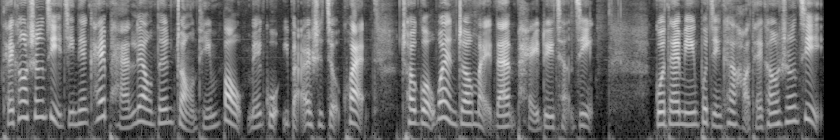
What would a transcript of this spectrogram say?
台康生技今天开盘亮灯涨停，报每股一百二十九块，超过万张买单排队抢进。郭台铭不仅看好台康生计，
